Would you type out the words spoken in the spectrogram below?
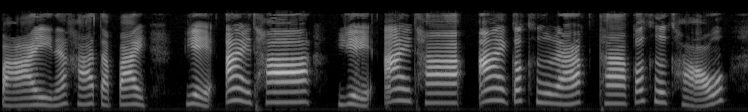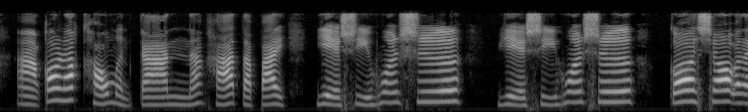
ไปนะคะ ต่อไปเย่ไอ้ทาเย่ไอ้ทาไอ้ก็คือรักทาก็คือเขาอ่าก็รักเขาเหมือนกันนะคะ ต่อไปเย่สีฮวนชื่อเย่สีฮวนชื่อก็ชอบอะไร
